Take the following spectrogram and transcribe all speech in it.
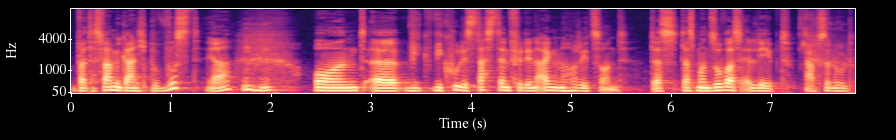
das war mir gar nicht bewusst, ja. Mhm. Und äh, wie, wie cool ist das denn für den eigenen Horizont, dass, dass man sowas erlebt? Absolut.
